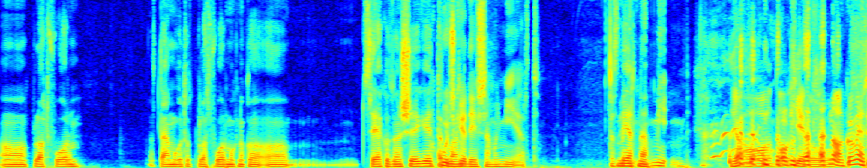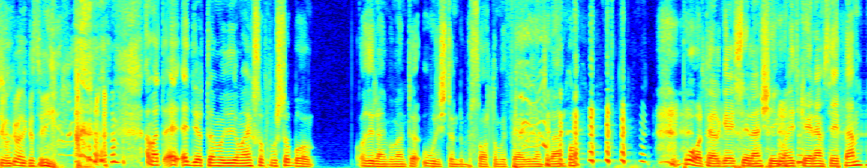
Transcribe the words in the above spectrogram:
a platform, a támogatott platformoknak a, a célközönségét. a Tehát már- kulcskérdésem, hogy miért? Ez Miért ne? Mi? Ja, oké. Na, akkor mehetünk a következő Hát, hát e- egyértelmű, hogy ugye a Microsoft most abba az irányba ment el, úristen, de beszartam, hogy felvillant a lámpa. Poltergeist jelenség van itt, kérem szépen.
